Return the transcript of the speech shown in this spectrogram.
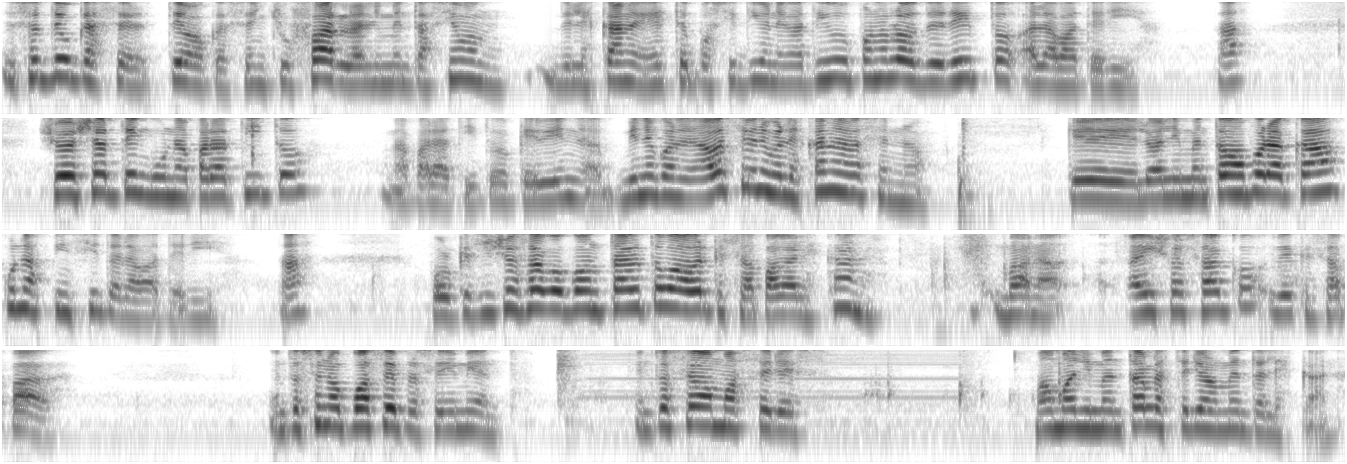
Eso tengo que hacer, tengo que enchufar la alimentación del escáner, este positivo y negativo, y ponerlo directo a la batería. Yo ya tengo un aparatito, un aparatito que viene, viene con el, a veces viene con el escáner, a veces no. Que lo alimentamos por acá con unas pincitas a la batería. Porque si yo saco contacto va a ver que se apaga el escáner. ahí yo saco y ve que se apaga. Entonces no puedo hacer el procedimiento. Entonces vamos a hacer eso. Vamos a alimentarlo exteriormente al escáner.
